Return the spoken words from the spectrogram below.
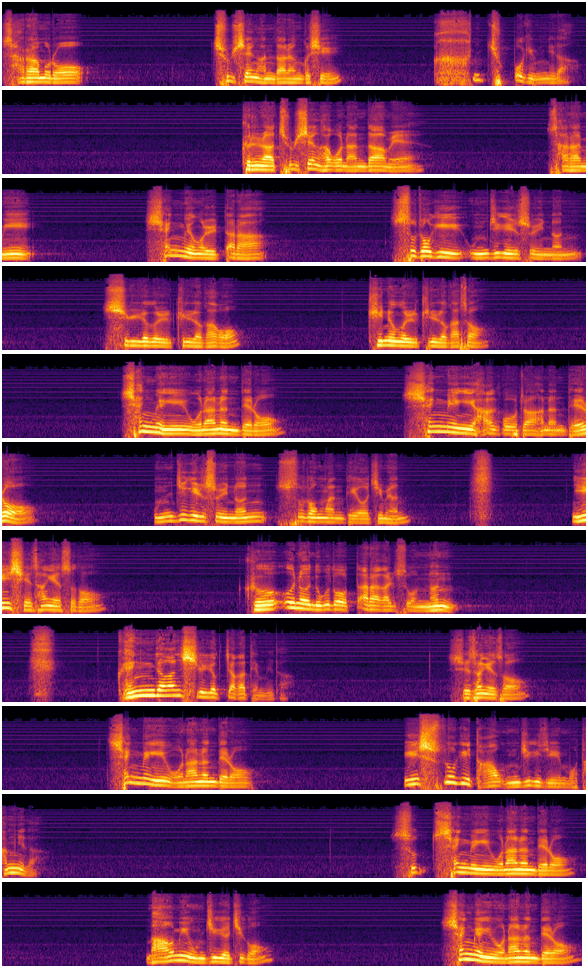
사람으로 출생한다는 것이 큰 축복입니다. 그러나 출생하고 난 다음에 사람이 생명을 따라 수족이 움직일 수 있는 실력을 길러가고 기능을 길러가서 생명이 원하는 대로 생명이 하고자 하는 대로 움직일 수 있는 수동만 되어지면 이 세상에서도 그 어느 누구도 따라갈 수 없는 굉장한 실력자가 됩니다. 세상에서 생명이 원하는 대로 이 수족이 다 움직이지 못합니다. 생명이 원하는 대로 마음이 움직여지고 생명이 원하는 대로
